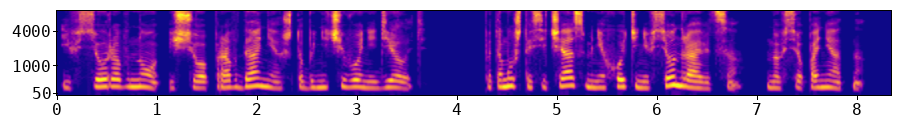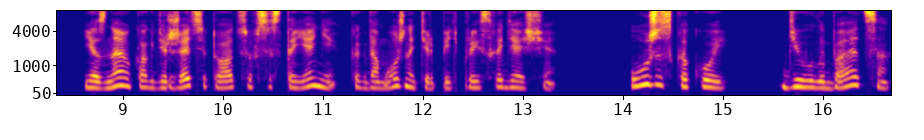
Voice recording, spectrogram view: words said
И все равно ищу оправдания, чтобы ничего не делать. Потому что сейчас мне хоть и не все нравится, но все понятно. Я знаю, как держать ситуацию в состоянии, когда можно терпеть происходящее. Ужас какой! Ди улыбается,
